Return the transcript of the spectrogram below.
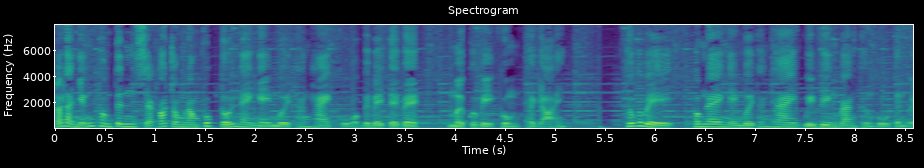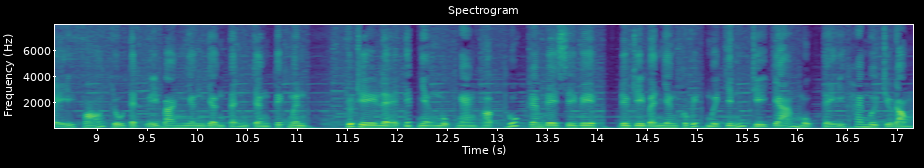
Đó là những thông tin sẽ có trong 5 phút tối nay ngày 10 tháng 2 của BBTV. Mời quý vị cùng theo dõi. Thưa quý vị, hôm nay ngày 10 tháng 2, Ủy viên Ban Thường vụ tỉnh ủy, Phó Chủ tịch Ủy ban Nhân dân tỉnh Trần Tiết Minh chủ trì lễ tiếp nhận 1.000 hộp thuốc Remdesivir điều trị bệnh nhân COVID-19 trị giá 1 tỷ 20 triệu đồng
